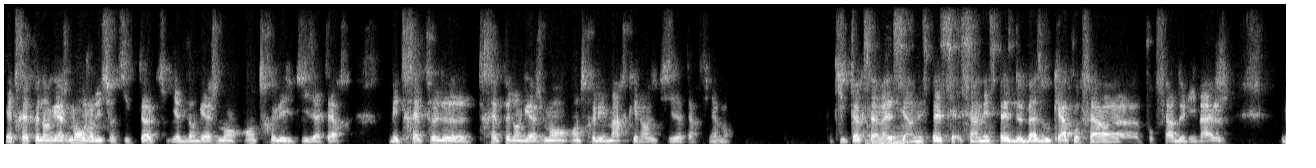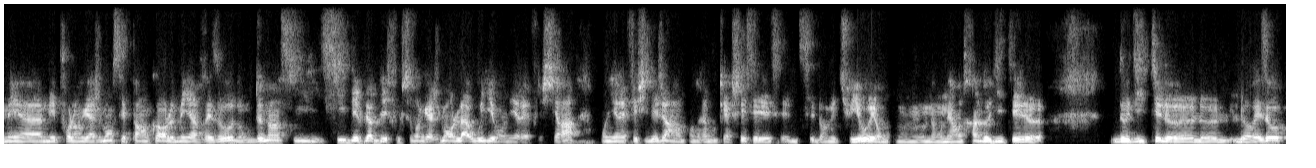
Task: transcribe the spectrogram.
Il y a très peu d'engagement aujourd'hui sur TikTok. Il y a de l'engagement entre les utilisateurs. mais très peu de très peu d'engagement entre les marques et leurs utilisateurs finalement. TikTok, ça va, c'est un espèce, c'est un espèce de bazooka pour faire pour faire de l'image, mais mais pour l'engagement, c'est pas encore le meilleur réseau. Donc demain, s'ils si, développent des fonctions d'engagement, là oui, on y réfléchira. On y réfléchit déjà. Hein, on vous cacher, c'est dans les tuyaux et on, on, est en train d'auditer le, le, réseau.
